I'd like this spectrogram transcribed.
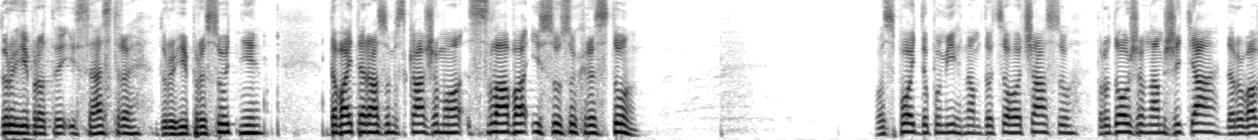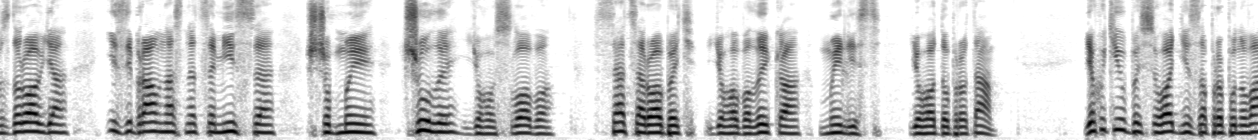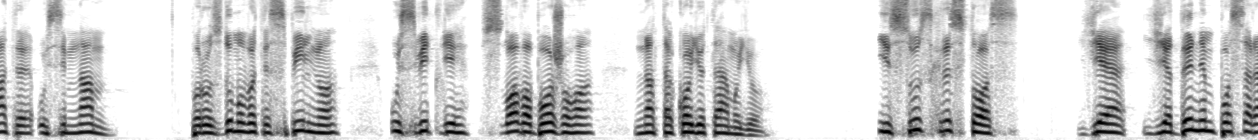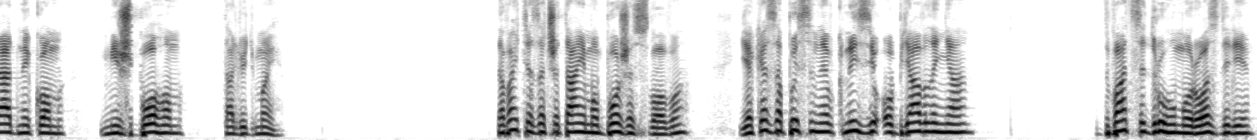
Дорогі брати і сестри, дорогі присутні, давайте разом скажемо слава Ісусу Христу. Господь допоміг нам до цього часу, продовжив нам життя, дарував здоров'я і зібрав нас на це місце, щоб ми чули Його Слово. Все це робить Його велика милість, Його доброта. Я хотів би сьогодні запропонувати усім нам пороздумувати спільно у світлі Слова Божого над такою темою. Ісус Христос є єдиним посередником між Богом та людьми. Давайте зачитаємо Боже Слово, яке записане в книзі об'явлення в 22 розділі,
